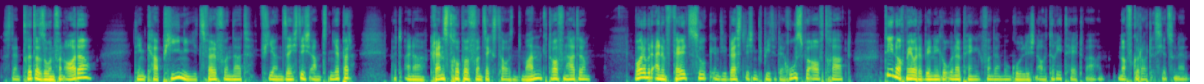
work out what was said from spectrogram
das ist ein dritter Sohn von Orda, den Karpini 1264 am Dnieper mit einer Grenztruppe von 6000 Mann getroffen hatte, wurde mit einem Feldzug in die westlichen Gebiete der Rus beauftragt, die noch mehr oder weniger unabhängig von der mongolischen Autorität waren. Novgorod ist hier zu nennen.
